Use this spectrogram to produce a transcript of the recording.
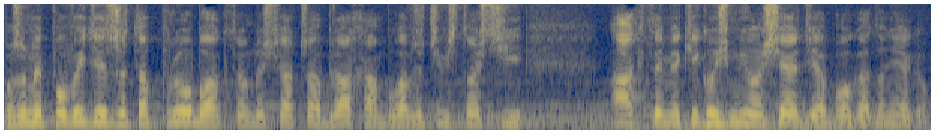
Możemy powiedzieć, że ta próba, którą doświadczył Abraham, była w rzeczywistości aktem jakiegoś miłosierdzia Boga do niego.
